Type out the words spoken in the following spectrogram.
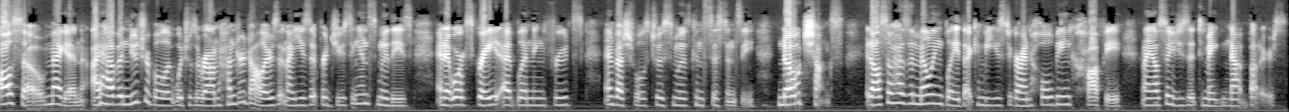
Also, Meagan, I have a NutriBullet which was around $100 and I use it for juicing and smoothies and it works great at blending fruits and vegetables to a smooth consistency. No chunks. It also has a milling blade that can be used to grind whole bean coffee and I also use it to make nut butters.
